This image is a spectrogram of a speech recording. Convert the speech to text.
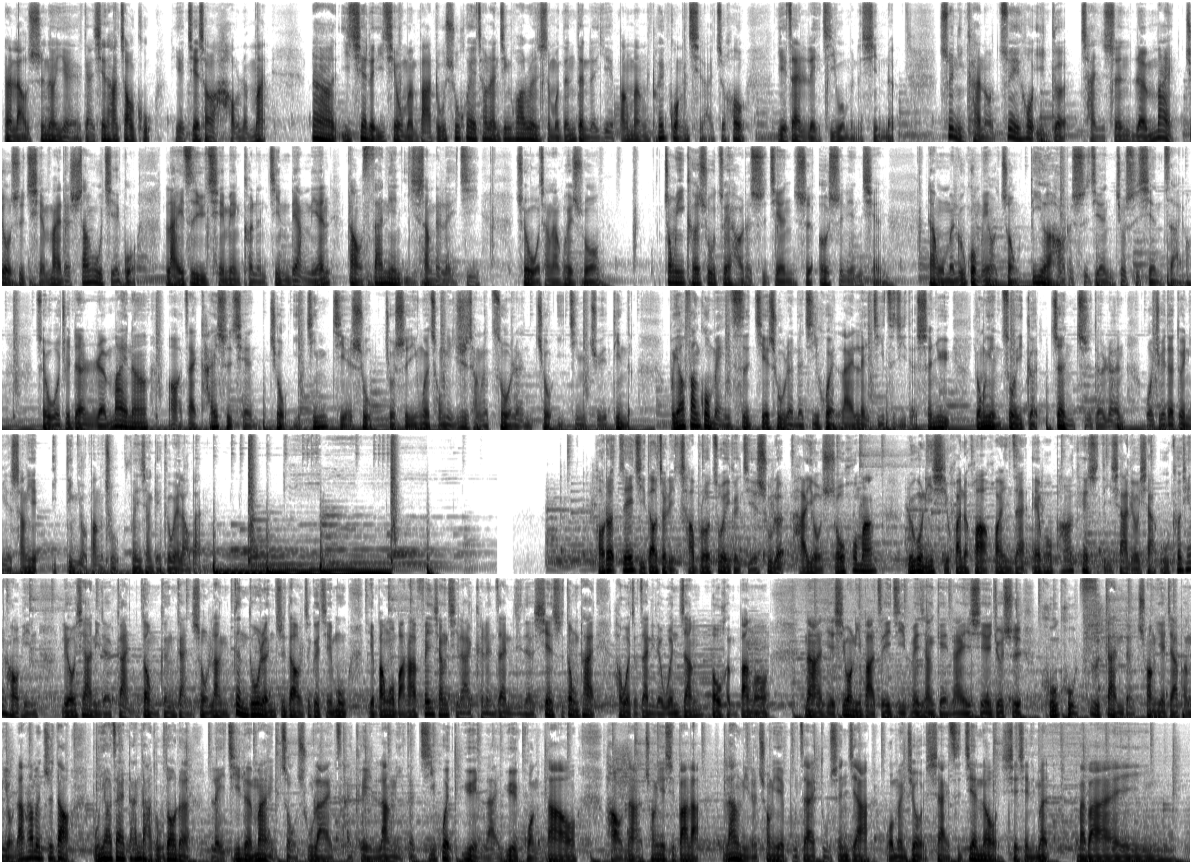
那老师呢，也感谢他照顾，也介绍了好人脉。那一切的一切，我们把读书会、超然进化论什么等等的也帮忙推广起来之后，也在累积我们的信任。所以你看哦，最后一个产生人脉就是钱脉的商务结果，来自于前面可能近两年到三年以上的累积。所以我常常会说，种一棵树最好的时间是二十年前，但我们如果没有种，第二好的时间就是现在哦。所以我觉得人脉呢，啊，在开始前就已经结束，就是因为从你日常的做人就已经决定了。不要放过每一次接触人的机会来累积自己的声誉永远做一个正直的人我觉得对你的商业一定有帮助。分享给各位老板。好的这一集到这里差不多做一个结束了还有收获吗？如果你喜欢的话，欢迎在 Apple Podcast 底下留下五颗星好评，留下你的感动跟感受，让更多人知道这个节目，也帮我把它分享起来。可能在你的现实动态，或者在你的文章都很棒哦。那也希望你把这一集分享给那一些就是苦苦自干的创业家朋友，让他们知道，不要再单打独斗的，累积人脉走出来，才可以让你的机会越来越广大哦。好，那创业西巴啦。让你的创业不再独身家，我们就下一次见喽！谢谢你们，拜拜。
